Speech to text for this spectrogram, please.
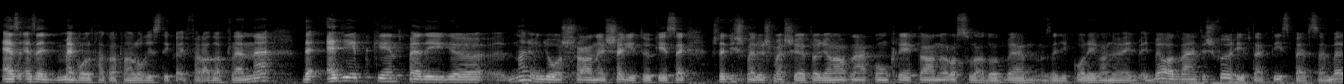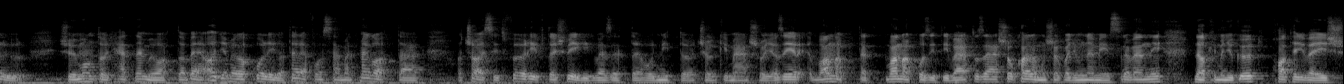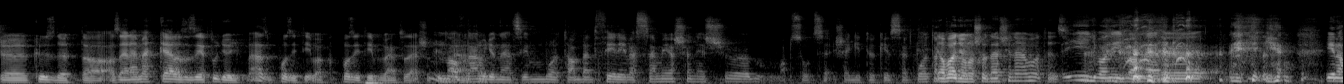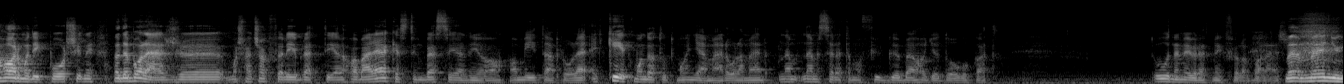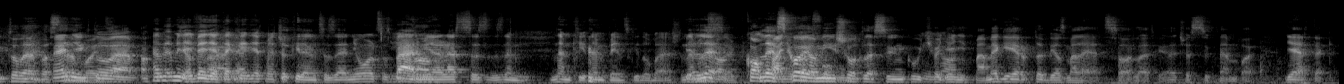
ez, ez egy megoldhatatlan logisztikai feladat lenne, de egyébként pedig nagyon gyorsan és segítőkészek. Most egy ismerős mesélte, hogy a napnál konkrétan rosszul adott be az egyik kolléganő egy, egy beadványt, és fölhívták 10 percen belül, és ő mondta, hogy hát nem ő adta be, adja meg a kolléga telefonszámát, megadták, a Csajszit fölhívta és végigvezette, hogy mit töltsön ki máshogy. Azért vannak, tehát vannak pozitív változások, hajlamosak vagyunk nem észrevenni, de aki mondjuk 5-6 éve is küzdött az elemekkel, az azért tudja, hogy az pozitívak, pozitív változások. Navnál ugyanez, én voltam bent fél éve személyesen, és abszolút segítőkészek voltak. A vagyonosodásinál volt ez? Így van, így van, mert én a harmadik porsche na de Balázs, most már csak felébredtél, ha már elkezdtünk beszélni a, a meetupról, egy-két mondatot mondjál már róla, mert nem, nem szeretem a függőbe hagyott dolgokat. Ú, nem ébredt még föl a Balázs. Nem, menjünk tovább, aztán Menjünk majd... tovább. Hát mindegy, vegyetek egyet, mert csak 9008, az bármilyen lesz, ez, ez nem, nem, ki, nem pénzkidobás. Nem Le, lesz, lesz kaja, mi fogunk. is ott leszünk, úgyhogy Igen. ennyit már megér, többi az már lehet szar, lehet, hogy elcsesszük, nem baj. Gyertek!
